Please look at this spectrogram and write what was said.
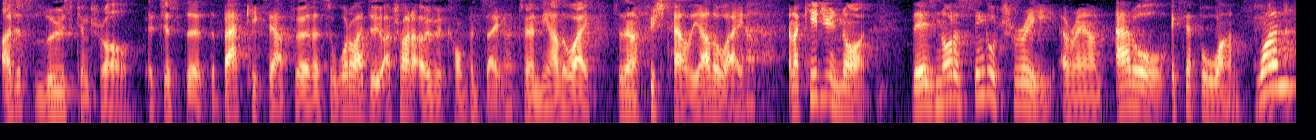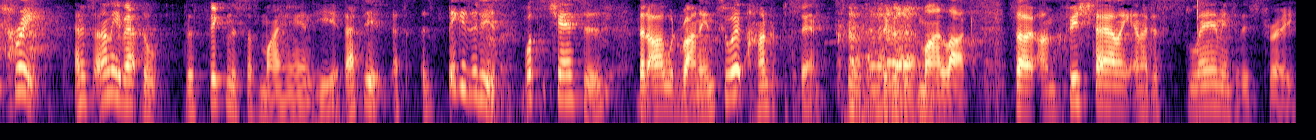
I just lose control. It just the, the back kicks out further. So what do I do? I try to overcompensate and I turn the other way. So then I fishtail the other way, and I kid you not, there's not a single tree around at all except for one. One tree, and it's only about the the thickness of my hand here. That's it. That's as big as it is. What's the chances that I would run into it? 100%. because it's my luck. So I'm fishtailing and I just slam into this tree.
